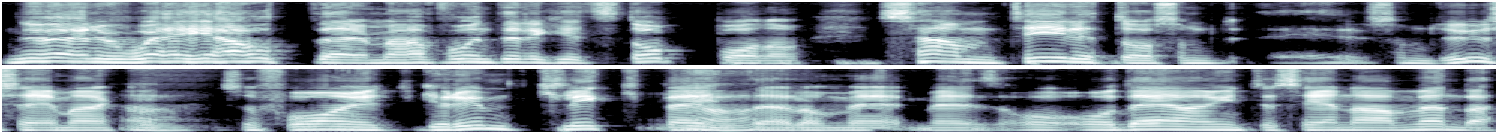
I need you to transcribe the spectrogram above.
Nu- är det way out there, men han får inte riktigt stopp på honom. Samtidigt då, som, eh, som du säger Marco, så får han ju ett grymt clickbait Ja. där med, med, och, och det är han ju inte sen att använda.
